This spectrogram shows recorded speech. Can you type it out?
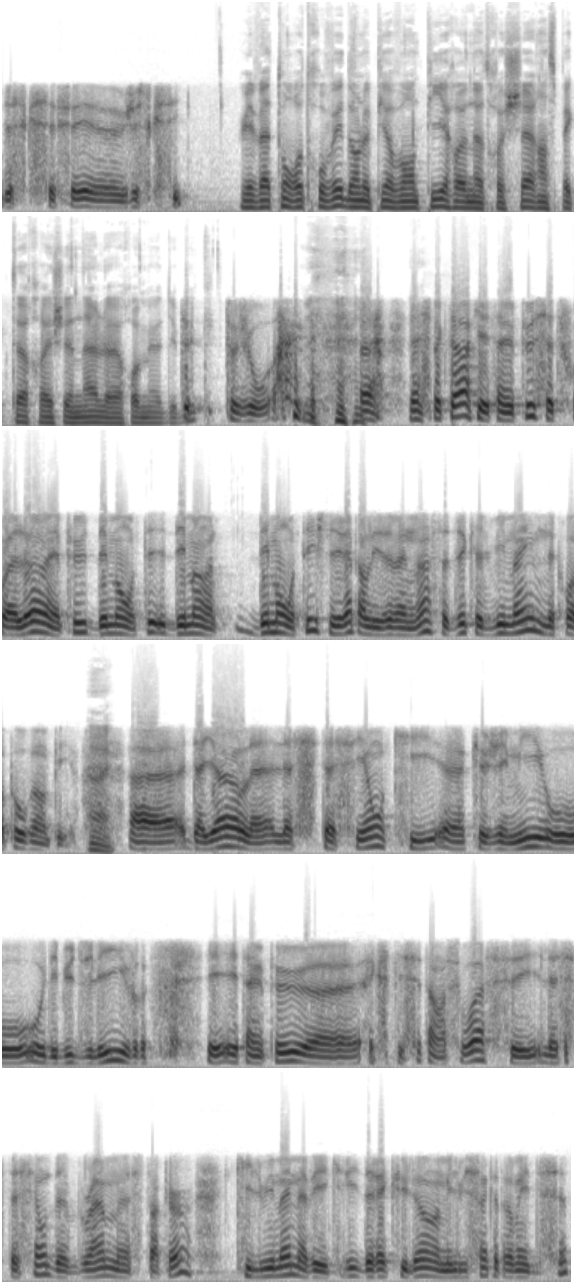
de ce qui s'est fait jusqu'ici. Mais va-t-on retrouver dans le pire vampire euh, notre cher inspecteur régional euh, Roméo Dubuc? Toujours. Euh, l'inspecteur qui est un peu cette fois-là, un peu démonté, démonté, je dirais, par les événements, c'est-à-dire que lui-même ne croit pas aux vampires. D'ailleurs, la, citation qui que j'ai mis au, début du livre est, un peu explicite en soi. C'est la citation de Bram Stoker, qui lui-même avait écrit Dracula en 1897,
